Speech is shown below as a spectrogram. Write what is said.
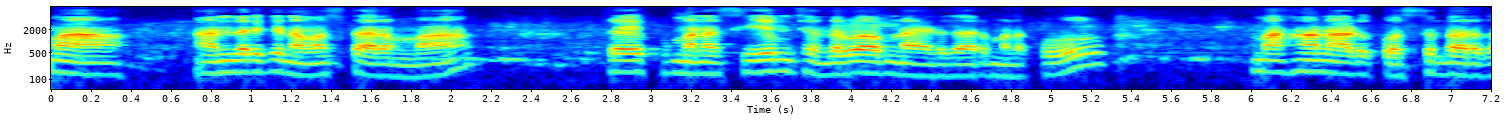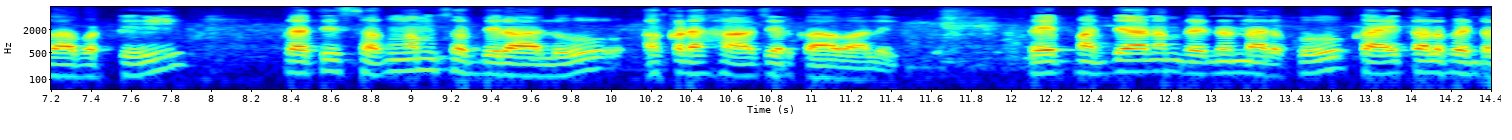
మా అందరికీ నమస్కారమ్మా. రేపు మన సీఎం చంద్రబాబు నాయుడు గారు మనకు మహానాడుకు వస్తున్నారు కాబట్టి ప్రతి సంఘం సభ్యురాలు అక్కడ హాజరు కావాలి. రేపు మధ్యాహ్నం రెండున్నరకు కాగితాలపేంట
